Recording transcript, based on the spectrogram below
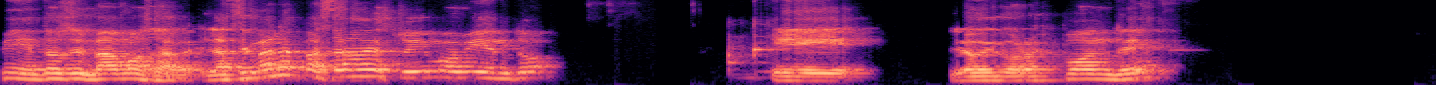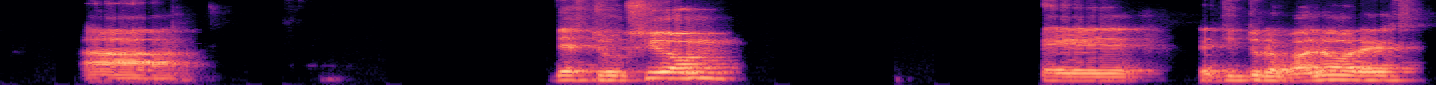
Bien, entonces vamos a ver. La semana pasada estuvimos viendo eh, lo que corresponde a destrucción eh, de títulos valores,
